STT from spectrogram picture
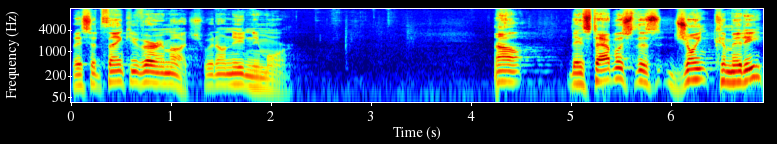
They said, Thank you very much. We don't need any more. Now, they established this joint committee.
